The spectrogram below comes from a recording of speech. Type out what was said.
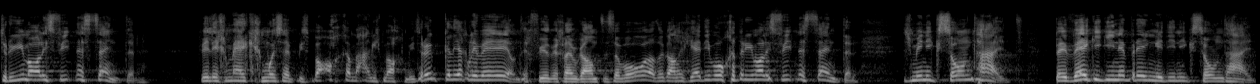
dreimal ins Fitnesscenter. Weil ich merke, ich muss etwas machen. Manchmal macht die Rücken ein weh und ich fühle mich im Ganzen so wohl. Also gehe ich jede Woche dreimal ins Fitnesscenter. Das ist meine Gesundheit. Bewegung hineinbringen in deine Gesundheit.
